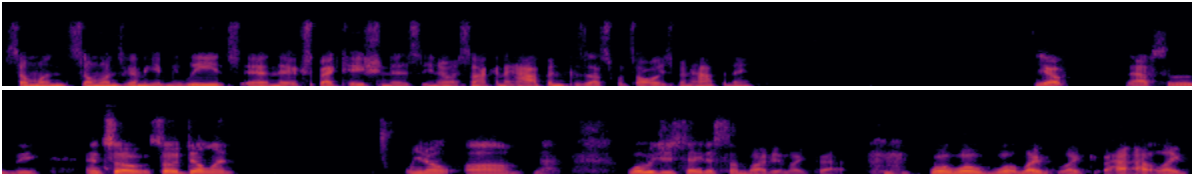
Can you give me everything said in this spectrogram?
someone someone's going to get me leads and the expectation is you know it's not going to happen because that's what's always been happening. Yep absolutely. And so so dylan you know um what would you say to somebody like that? What what what like like how, like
